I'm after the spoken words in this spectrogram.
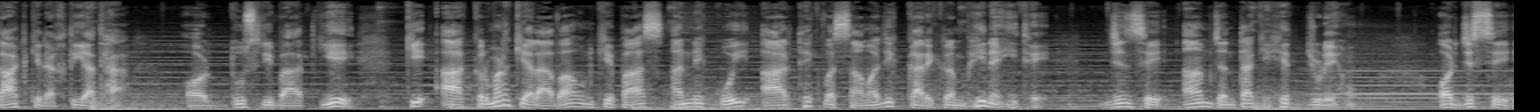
काट के रख दिया था। और दूसरी बात ये कि आक्रमण के अलावा उनके पास अन्य कोई आर्थिक व सामाजिक कार्यक्रम भी नहीं थे, जिनसे आम जनता के हित जुड़े हों, और जिससे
